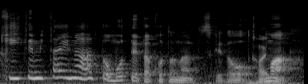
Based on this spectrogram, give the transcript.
聞いてみたいなと思ってたことなんですけど、はい。まあ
